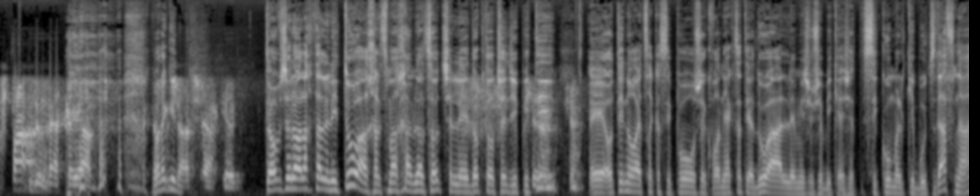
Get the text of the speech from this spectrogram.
אף פעם זה לא היה קיים. בוא נגיד, כן. טוב שלא הלכת לניתוח על סמך ההמלצות של אה, דוקטור צ'אט GPT. כן, כן. אה, אותי נורא יצחק הסיפור שכבר נהיה קצת ידוע על מישהו שביקש את סיכום על קיבוץ דפנה,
